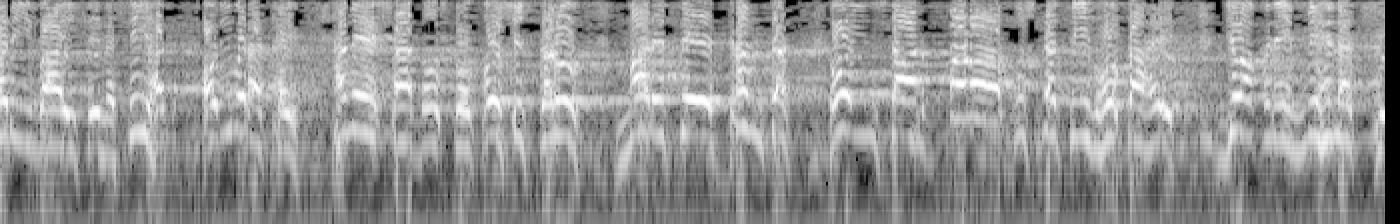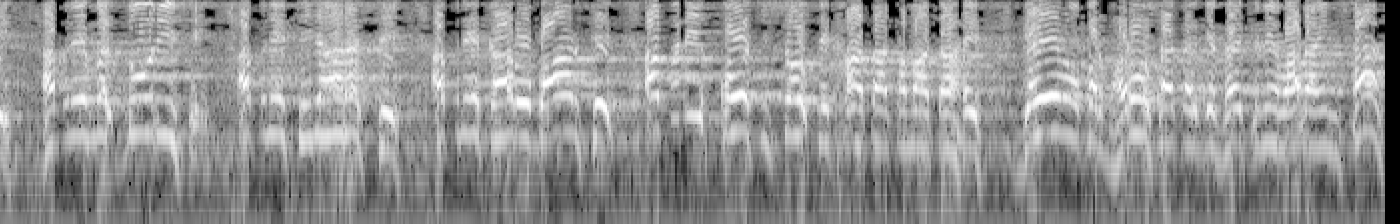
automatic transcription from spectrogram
بڑی باعث سے نصیحت اور عبرت ہے۔ ہمیشہ دوستوں کوشش کرو، مرتے دم تک وہ انسان بڑا خوش نصیب ہوتا ہے۔ جو اپنی محنت سے، اپنے مزدوری سے، اپنے تجارت سے، اپنے کاروبار سے، اپنی کوششوں سے کھاتا کماتا ہے غیروں پر بھروسہ کر کے بیٹھنے والا انسان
